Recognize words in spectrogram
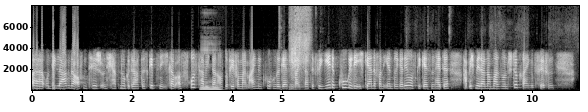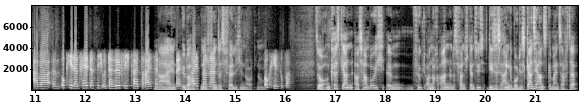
Äh, und die lagen da auf dem Tisch und ich habe nur gedacht, das gibt's nicht. Ich glaube, aus Frust habe ich dann mhm. auch so viel von meinem eigenen Kuchen gegessen, weil ich dachte, für jede Kugel, die ich gerne von ihren Brigadeiros gegessen hätte, habe ich mir dann nochmal so ein Stück reingepfiffen. Aber ähm, okay, dann fällt das nicht unter Höflichkeit, Dreistheit Nein, und überhaupt nicht. Ich finde das völlig in Ordnung. Okay, super. So, und Christian aus Hamburg ähm, fügt auch noch an, und das fand ich ganz süß, dieses Angebot ist ganz ernst gemeint, sagt er.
